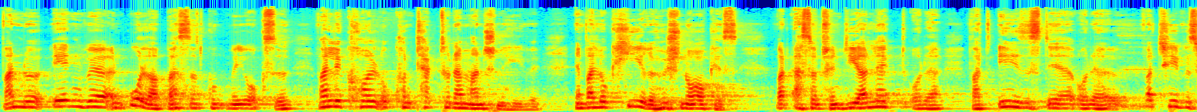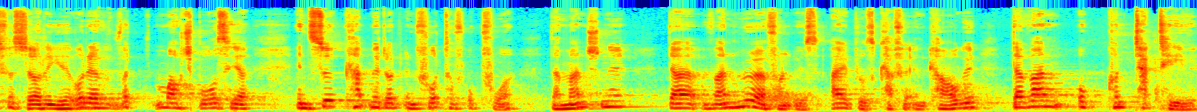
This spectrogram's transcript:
Wenn du irgendwer in Urlaub bist, das kommt mir auch so, weil ich hol auch Kontakt zu der Menschen hebe. Und weil ich hier hüsch Norkes. Was ist das für ein Dialekt? Oder was ist es der? Oder was hebes für Sorge? Oder was macht Spaß hier? Und so kam mir dort in Vortopf auch vor. Da manche, da waren mehr von uns, Alpus Kaffee in Kauge, da waren auch Kontakthebe.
